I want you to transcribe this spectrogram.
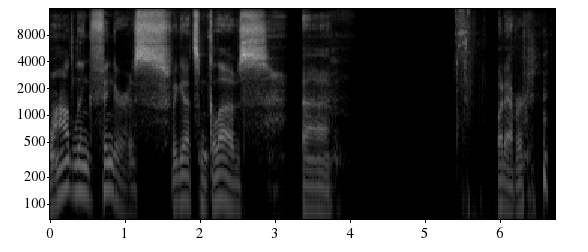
Wildling fingers. We got some gloves. Uh, whatever.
